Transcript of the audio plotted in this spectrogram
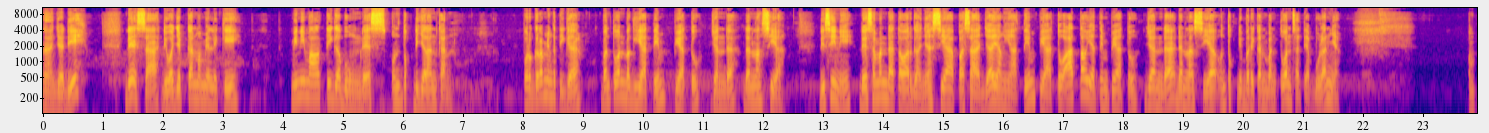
Nah, jadi desa diwajibkan memiliki minimal 3 BUMDes untuk dijalankan. Program yang ketiga, bantuan bagi yatim, piatu, janda, dan lansia. Di sini, desa mendata warganya siapa saja yang yatim piatu atau yatim piatu, janda, dan lansia untuk diberikan bantuan setiap bulannya. 4.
